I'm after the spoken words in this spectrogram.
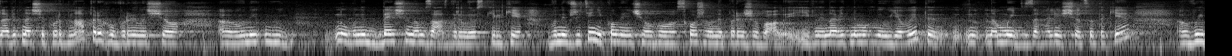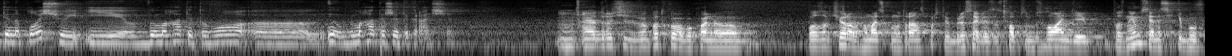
навіть наші координатори говорили, що вони ну вони дещо нам заздрили, оскільки вони в житті ніколи нічого схожого не переживали, і вони навіть не могли уявити на мить взагалі, що це таке, вийти на площу і вимагати того, ну вимагати жити краще. А Я, до речі, випадково буквально позавчора в громадському транспорті в Брюсселі з хлопцем з Голландії познайомився. Я настільки був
